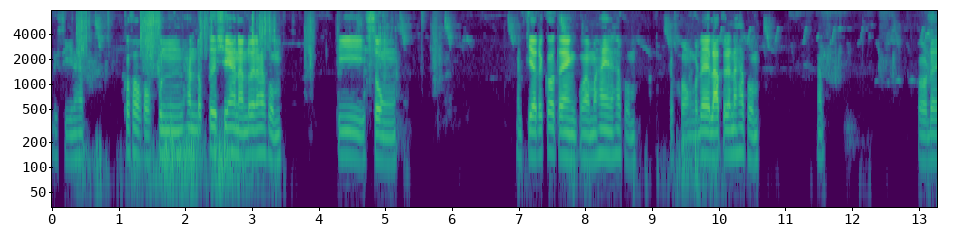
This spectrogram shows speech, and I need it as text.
บิ๊กซีนะครับ ก็ขอขอบคุณท่านดรเชยนันด้วยนะครับผม ที่ส่ง มันเจียแล้วก็แตงกวามาให้นะครับ ผมเจ้าของก็ได้รับแล้วนะครับ ผมครับ ก็ได้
